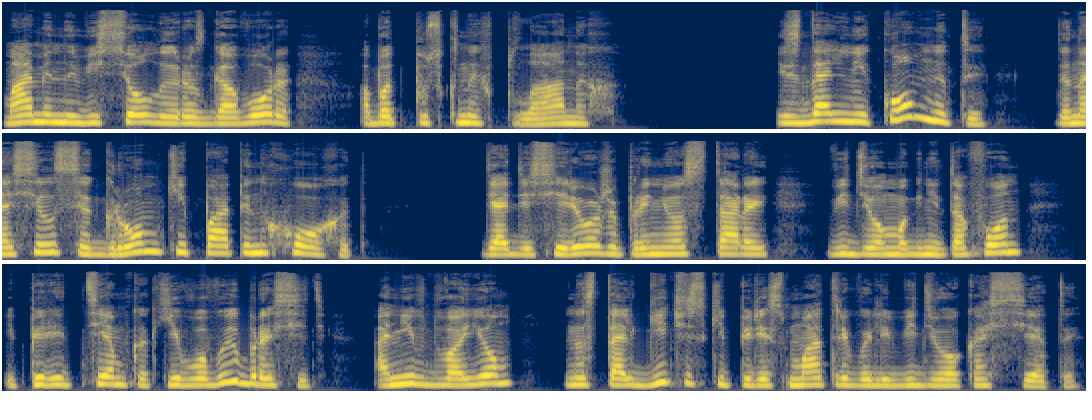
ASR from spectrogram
мамины веселые разговоры об отпускных планах. Из дальней комнаты доносился громкий папин хохот. Дядя Сережа принес старый видеомагнитофон, и перед тем, как его выбросить, они вдвоем ностальгически пересматривали видеокассеты.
